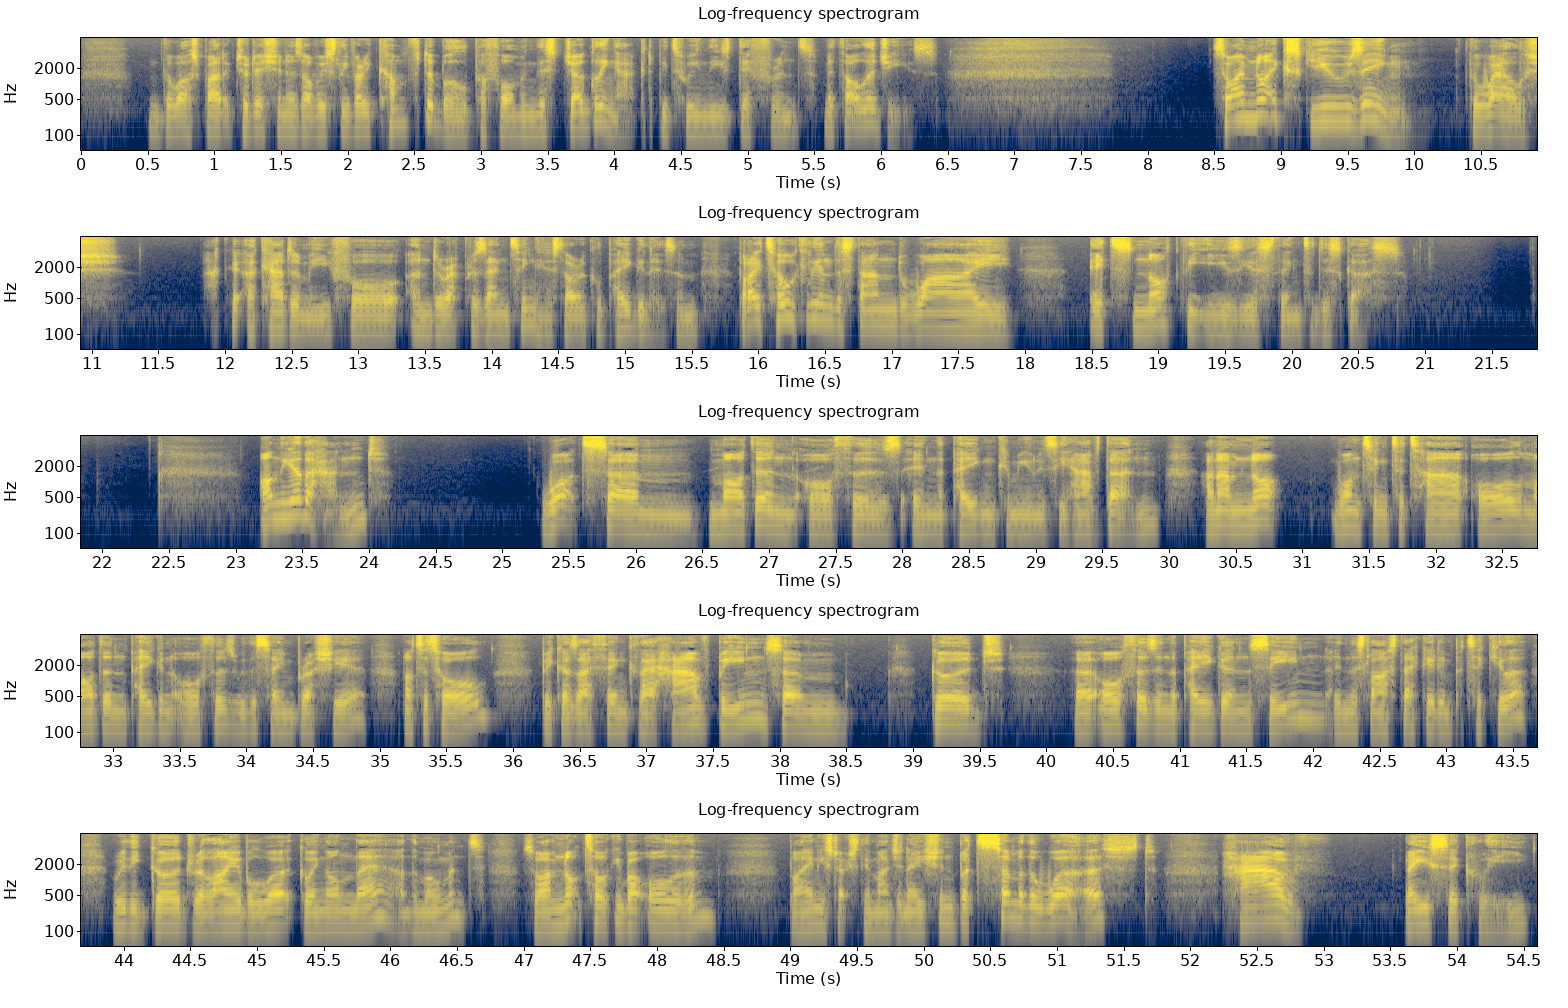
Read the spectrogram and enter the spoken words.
The Welsh bardic tradition is obviously very comfortable performing this juggling act between these different mythologies. So I'm not excusing the Welsh Academy for underrepresenting historical paganism, but I totally understand why it's not the easiest thing to discuss. On the other hand, what some modern authors in the pagan community have done, and I'm not wanting to tar all modern pagan authors with the same brush here, not at all, because I think there have been some good uh, authors in the pagan scene in this last decade in particular. Really good, reliable work going on there at the moment. So I'm not talking about all of them by any stretch of the imagination, but some of the worst have basically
